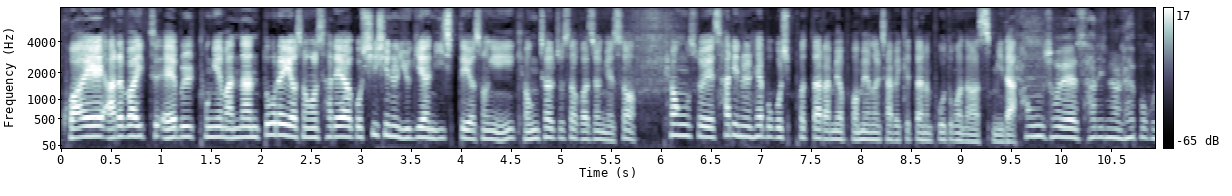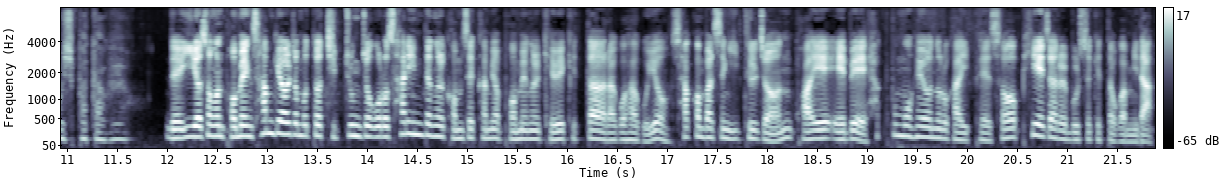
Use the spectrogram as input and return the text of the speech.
과외 아르바이트 앱을 통해 만난 또래 여성을 살해하고 시신을 유기한 20대 여성이 경찰 조사 과정에서 평소에 살인을 해보고 싶었다라며 범행을 자백했다는 보도가 나왔습니다. 평소에 살인을 해보고 싶었다고요? 네, 이 여성은 범행 3개월 전부터 집중적으로 살인 등을 검색하며 범행을 계획했다라고 하고요. 사건 발생 이틀 전 과외 앱에 학부모 회원으로 가입해서 피해자를 물색했다고 합니다.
